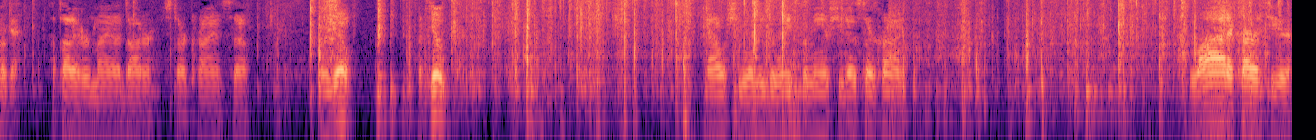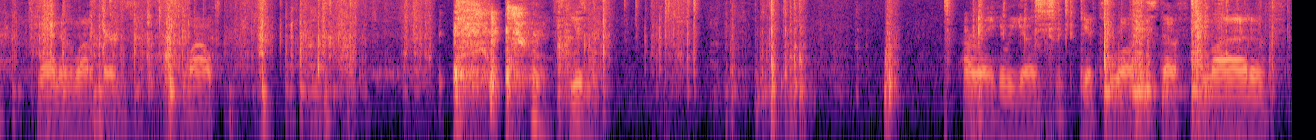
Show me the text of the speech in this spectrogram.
Okay, I thought I heard my uh, daughter start crying, so there we go. Let's go. Now she will need to wait for me if she does start crying. A lot of cards here. Man, there's a lot of cards. Wow. Excuse me. Alright, here we go. Get through all this stuff. A lot of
